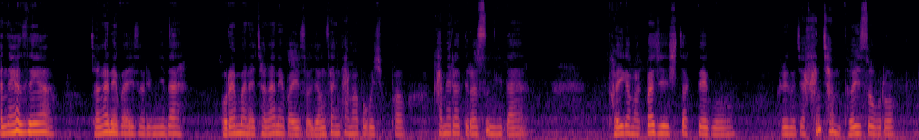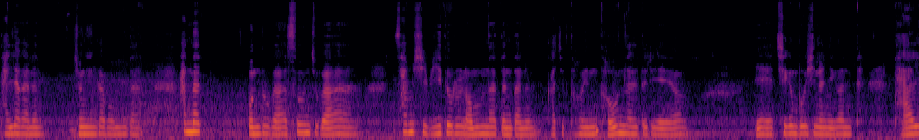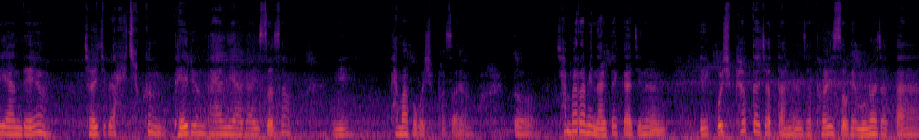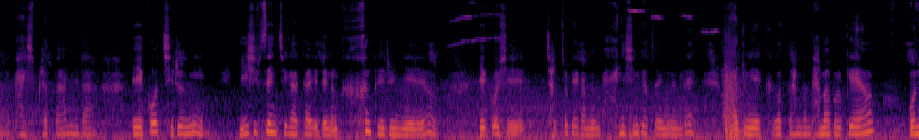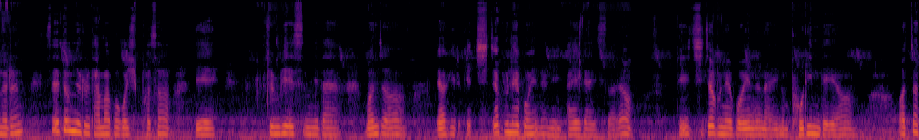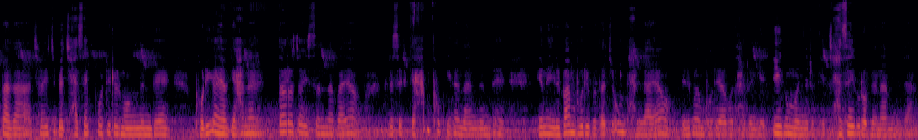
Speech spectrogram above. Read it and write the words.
안녕하세요. 정한의 바이솔입니다. 오랜만에 정한의 바이솔 영상 담아보고 싶어 카메라 들었습니다. 더위가 막바지에 시작되고 그리고 이제 한참 더위 속으로 달려가는 중인가 봅니다. 한낮 온도가 수온주가 32도를 넘나든다는 아주 더운, 더운 날들이에요. 예, 지금 보시는 이건 달리아인데요. 저희 집에 아주 큰 대륜 달리아가 있어서 예, 담아보고 싶어서요. 또 찬바람이 날 때까지는 이 꽃이 폈다 졌다 하면서 더위 속에 무너졌다 다시 폈다 합니다. 이 꽃 지름이 20cm 가까이 되는 큰 대륜이에요. 이 꽃이 저쪽에 가면 많이 심겨져 있는데 나중에 그것도 한번 담아 볼게요. 오늘은 쇠돔류를 담아 보고 싶어서 예, 준비했습니다. 먼저 여기 이렇게 지저분해 보이는 이 아이가 있어요. 이 지저분해 보이는 아이는 볼인데요. 어쩌다가 저희 집에 자색 보리를 먹는데 보리가 여기 하나 떨어져 있었나 봐요. 그래서 이렇게 한 포기가 났는데 얘는 일반 보리보다 조금 달라요. 일반 보리하고 다른 게 익으면 이렇게 자색으로 변합니다.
